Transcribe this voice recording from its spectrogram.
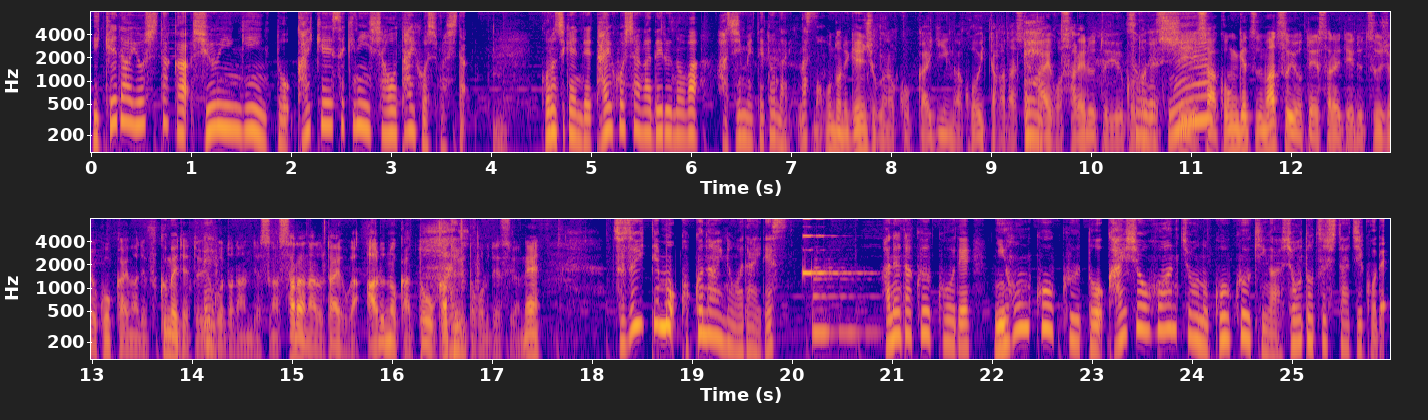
池田義孝衆院議員と会計責任者を逮捕しました。この事件で逮捕者が出るのは初めてとなります、まあ、本当に現職の国会議員がこういった形で逮捕されるということですし、えーすね、さあ今月末予定されている通常国会まで含めてということなんですが、さらなる逮捕があるのかどうかというところですよね、はい、続いても国内の話題です。羽田空港で日本航空と海上保安庁の航空機が衝突した事故で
